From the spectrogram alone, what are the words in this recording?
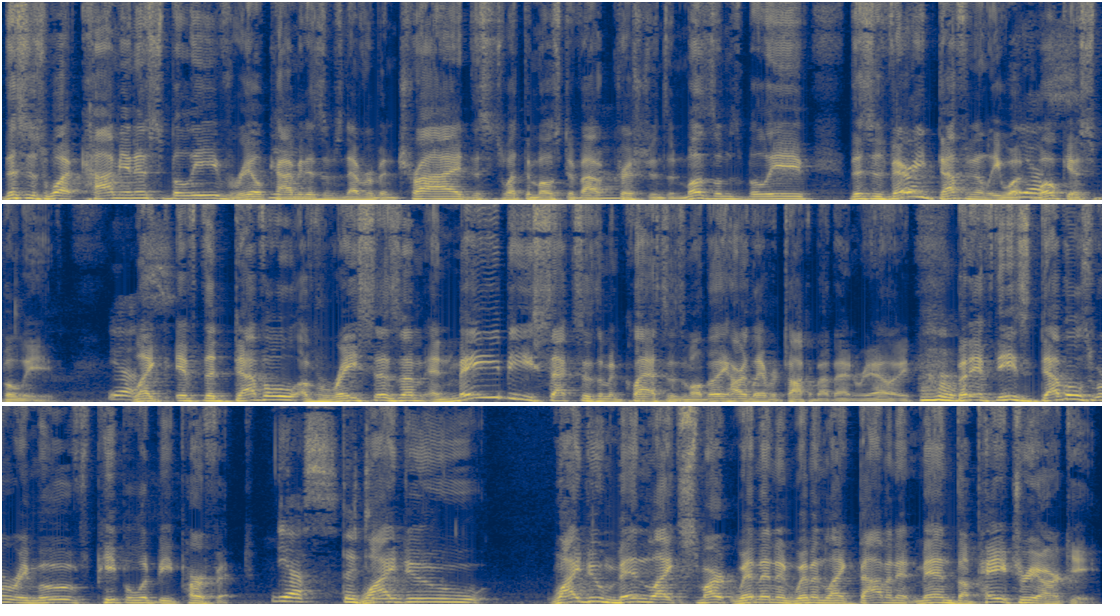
this is what communists believe. Real communism's never been tried. This is what the most devout Christians and Muslims believe. This is very definitely what Yes. wokists believe. Yes. Like if the devil of racism and maybe sexism and classism, although they hardly ever talk about that in reality, but if these devils were removed, people would be perfect. yes. they do. Why do why do men like smart women and women like dominant men? The patriarchy.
